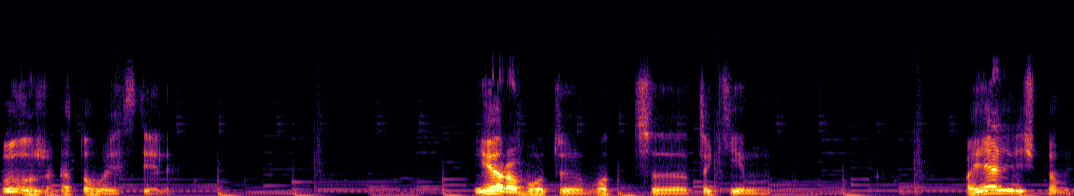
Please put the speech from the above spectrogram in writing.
Было уже готовое изделие. Я работаю вот э, таким паяльничком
